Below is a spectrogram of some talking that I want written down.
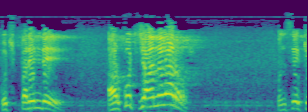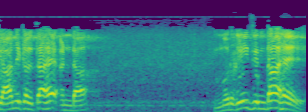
کچھ پرندے اور کچھ جانور۔ ان سے کیا نکلتا ہے انڈا؟ مرغی زندہ ہے۔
